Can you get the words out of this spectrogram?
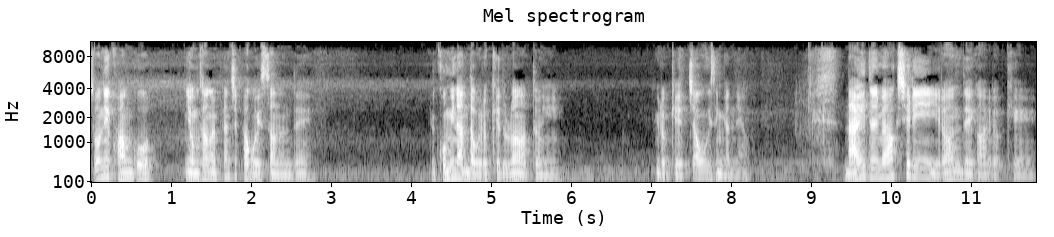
소니 광고 영상을 편집하고 있었는데 고민한다고 이렇게 눌러놨더니 이렇게 자국이 생겼네요. 나이 들면 확실히 이런 데가 이렇게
